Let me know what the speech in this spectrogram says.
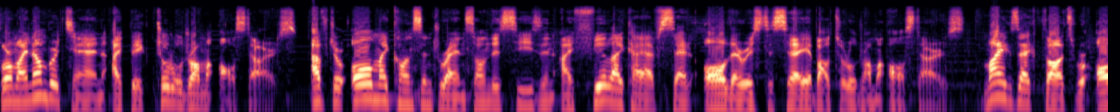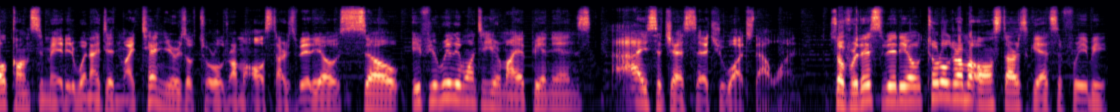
For my number 10, I picked Total Drama All-Stars. After all my constant rants on this season, I feel like I have said all there is to say about Total Drama All-Stars. My exact thoughts were all consummated when I did my 10 years of Total Drama All-Stars video, so if you really want to hear my opinions, I suggest that you watch that one. So for this video, Total Drama All-Stars gets a freebie.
